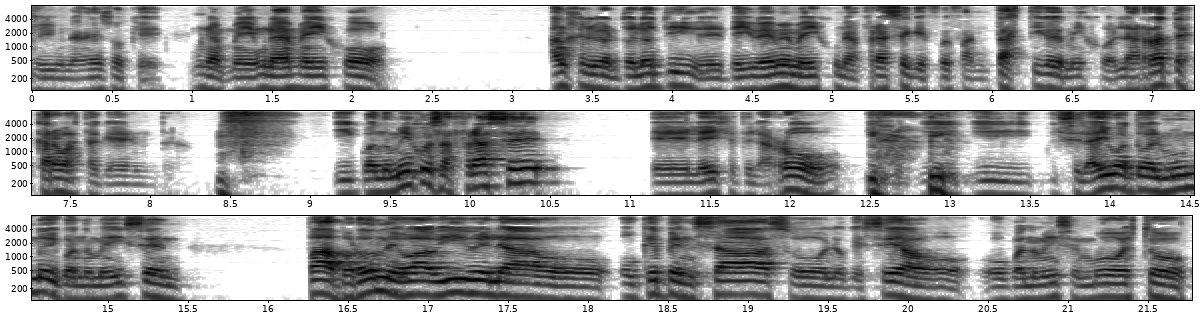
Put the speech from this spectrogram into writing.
soy una de esos que, una, me- una vez me dijo, Ángel Bertolotti de, de IBM me dijo una frase que fue fantástica, que me dijo, la rata escarba hasta que entra. Y cuando me dijo esa frase, eh, le dije, te la robo, y, y- y- y se la digo a todo el mundo, y cuando me dicen, pa, ¿por dónde va Vívela? O, o qué pensás, o lo que sea, o, o cuando me dicen, vos, esto,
